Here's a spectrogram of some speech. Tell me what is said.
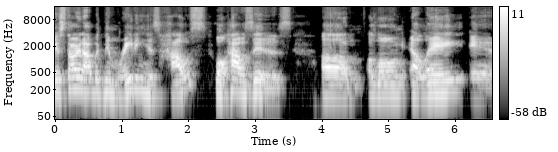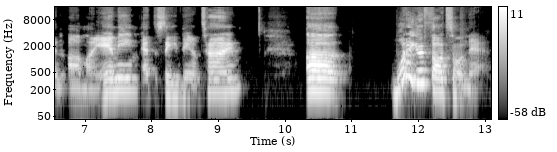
It started out with them raiding his house, well, houses um, along LA and uh, Miami at the same damn time. Uh, what are your thoughts on that?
